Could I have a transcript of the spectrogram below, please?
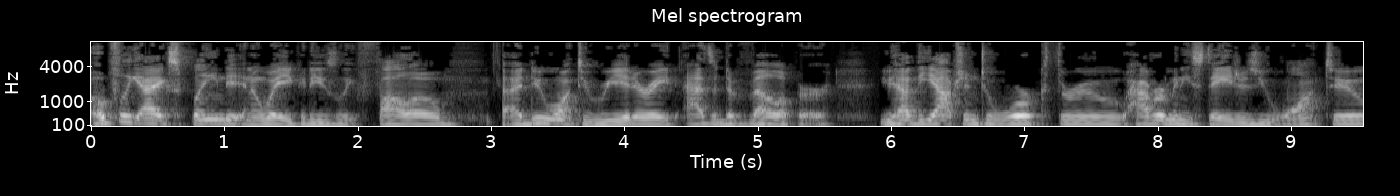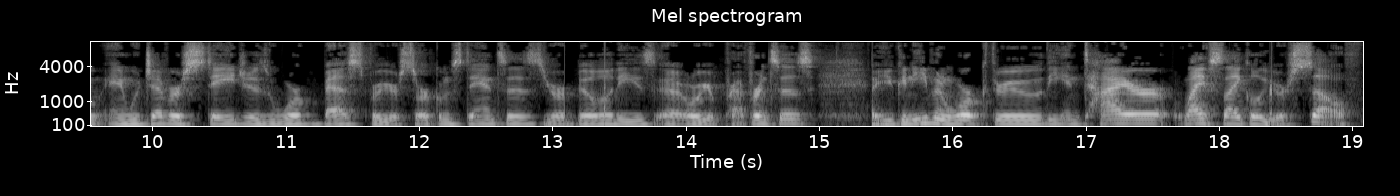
Hopefully, I explained it in a way you could easily follow. I do want to reiterate as a developer, you have the option to work through however many stages you want to, and whichever stages work best for your circumstances, your abilities, uh, or your preferences. You can even work through the entire life cycle yourself,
